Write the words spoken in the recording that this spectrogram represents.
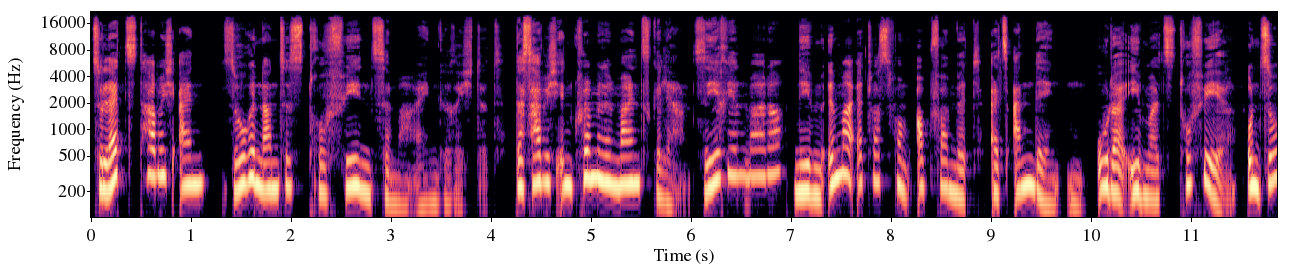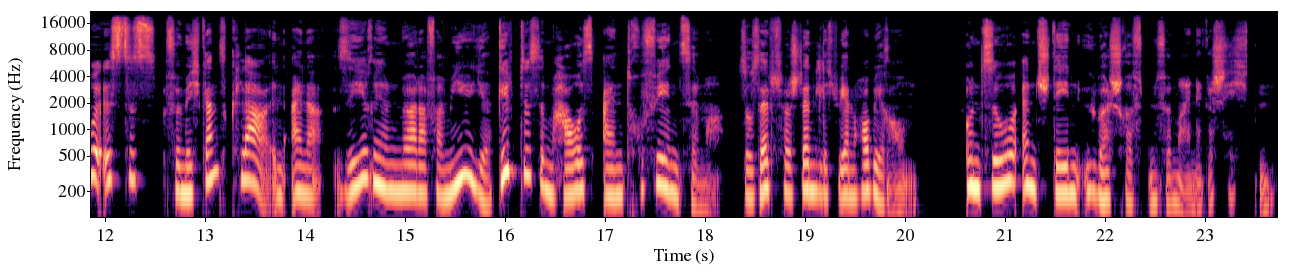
Zuletzt habe ich ein sogenanntes Trophäenzimmer eingerichtet. Das habe ich in Criminal Minds gelernt. Serienmörder nehmen immer etwas vom Opfer mit, als Andenken oder eben als Trophäe. Und so ist es für mich ganz klar, in einer Serienmörderfamilie gibt es im Haus ein Trophäenzimmer. So selbstverständlich wie ein Hobbyraum. Und so entstehen Überschriften für meine Geschichten.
